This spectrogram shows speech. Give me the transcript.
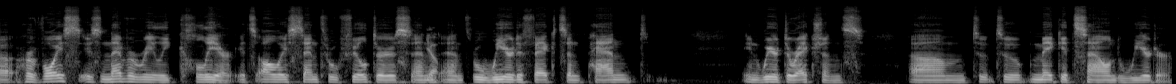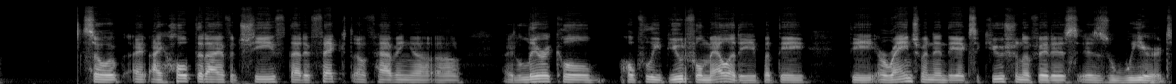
uh, her voice is never really clear. It's always sent through filters and, yep. and through weird effects and panned in weird directions um, to, to make it sound weirder. So I, I, hope that I have achieved that effect of having a, a, a, lyrical, hopefully beautiful melody, but the the arrangement and the execution of it is is weird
